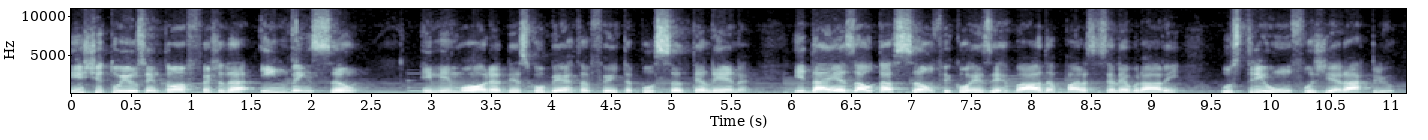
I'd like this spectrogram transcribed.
Instituiu-se então a festa da Invenção, em memória da descoberta feita por Santa Helena, e da exaltação ficou reservada para se celebrarem os triunfos de Heráclio.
